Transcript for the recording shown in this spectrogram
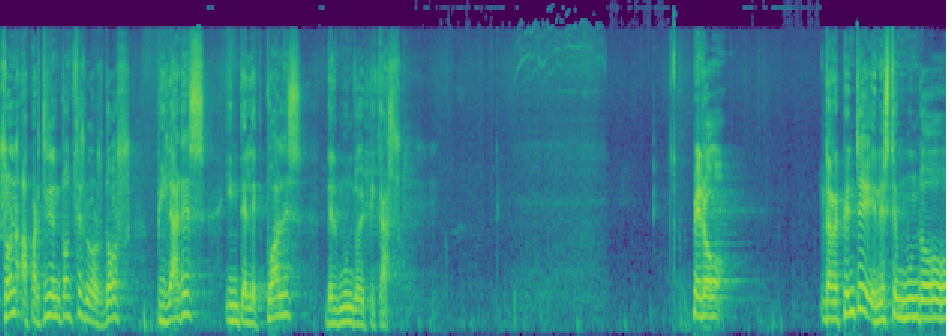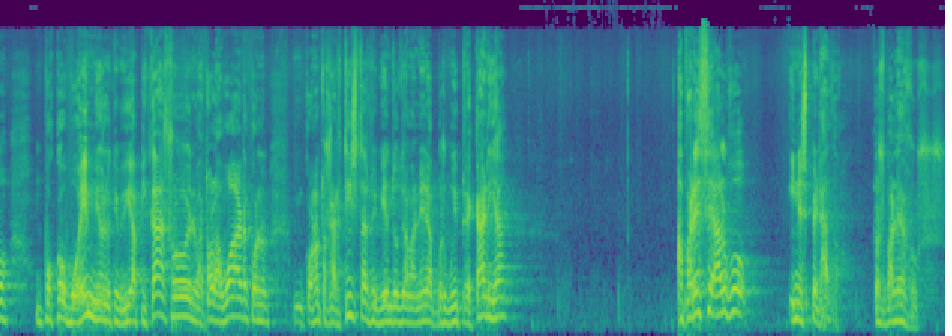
Son a partir de entonces los dos pilares intelectuales del mundo de Picasso. Pero de repente en este mundo un poco bohemio en el que vivía Picasso, el Bateau Lavoir, con, con otros artistas viviendo de una manera pues, muy precaria, aparece algo inesperado, los ballets rusos.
